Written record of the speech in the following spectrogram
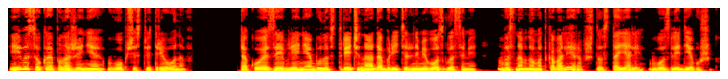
и высокое положение в обществе трионов. Такое заявление было встречено одобрительными возгласами, в основном от кавалеров, что стояли возле девушек.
